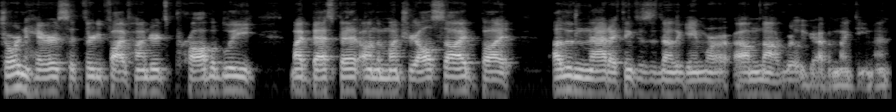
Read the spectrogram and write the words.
Jordan Harris at 3,500 is probably my best bet on the Montreal side, but other than that, I think this is another game where I'm not really grabbing my D man.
